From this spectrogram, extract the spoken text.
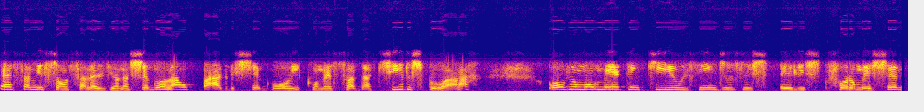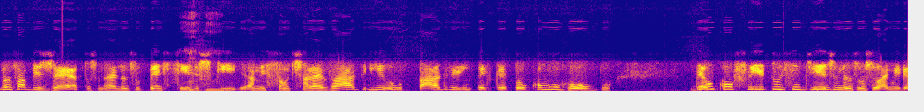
Essa missão salesiana chegou lá, o padre chegou e começou a dar tiros para o ar. Houve um momento em que os índios eles foram mexer nos objetos, né, nos utensílios uhum. que a missão tinha levado e o padre interpretou como um roubo. Deu um conflito, os indígenas, os Waimiri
